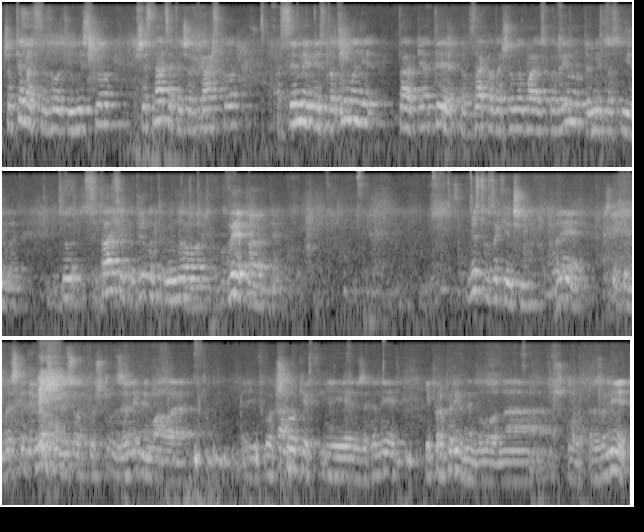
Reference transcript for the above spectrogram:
14 Золотіївського, 16 Черкаського, 7 міста Умані та 5 в закладах Чорнобаївського району та міста Сміли. Цю ситуацію потрібно терміново виправити. Виступ закінчено. Скільки близько 90% шкіл взагалі не мало і флагштоків, і взагалі і прапорів не було на школах. Розумієте?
